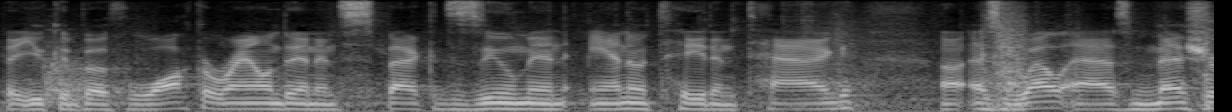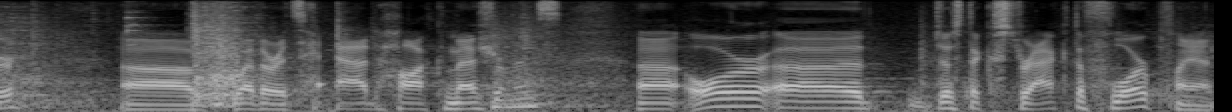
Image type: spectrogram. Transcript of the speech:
that you could both walk around in, inspect, zoom in, annotate, and tag, uh, as well as measure uh, whether it's ad hoc measurements uh, or uh, just extract a floor plan,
